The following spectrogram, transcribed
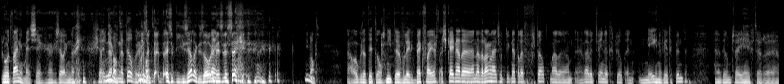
Je hoort weinig mensen zeggen, ga gezellig een dag, gezellig naar Tilburg. Dat, is ook, dat is ook niet gezellig, dus hoor je Nee. mensen dat zeggen. Niemand. Nou, hopen dat dit ons niet eh, volledig backfired. Als je kijkt naar de, naar de ranglijst, heb ik natuurlijk net al even voorspeld. Maar eh, wij hebben 32 gespeeld en 49 punten. En Willem II heeft er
